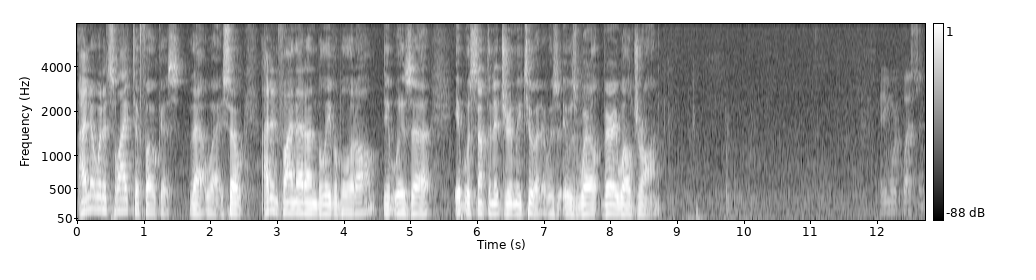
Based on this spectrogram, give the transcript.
I know what it's like to focus that way. So I didn't find that unbelievable at all. It was uh, it was something that drew me to it. It was it was well, very well drawn. Any more questions?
